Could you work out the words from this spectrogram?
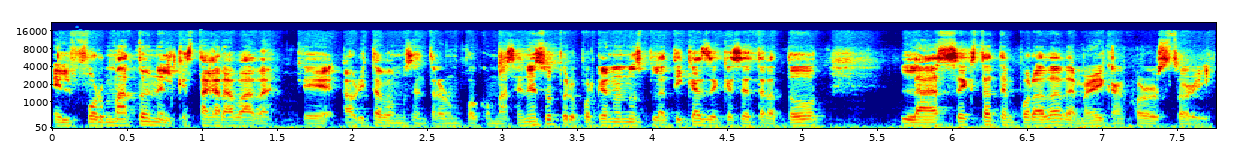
el formato en el que está grabada, que ahorita vamos a entrar un poco más en eso, pero ¿por qué no nos platicas de qué se trató la sexta temporada de American Horror Story?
